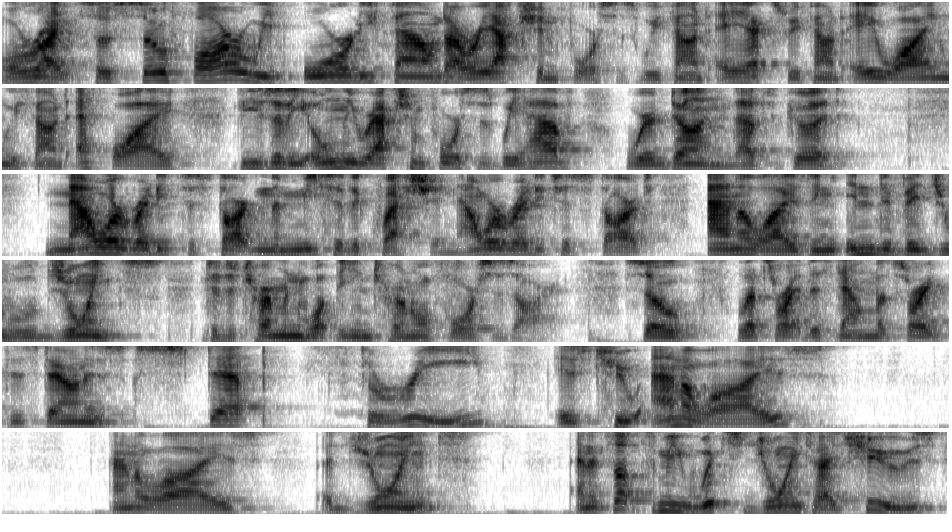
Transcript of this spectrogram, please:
All right, so so far we've already found our reaction forces. We found AX, we found AY, and we found FY. These are the only reaction forces we have. We're done. That's good. Now we're ready to start in the meat of the question. Now we're ready to start analyzing individual joints to determine what the internal forces are. So let's write this down. Let's write this down as step three is to analyze, analyze a joint. And it's up to me which joint I choose,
